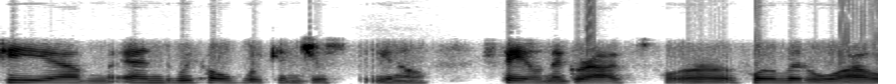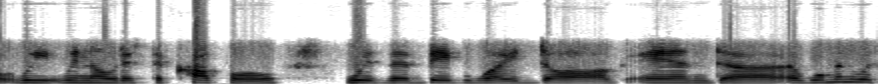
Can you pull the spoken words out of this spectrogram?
p.m. and we hope we can just, you know, stay on the grass for for a little while. We we noticed a couple with a big white dog, and uh, a woman was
